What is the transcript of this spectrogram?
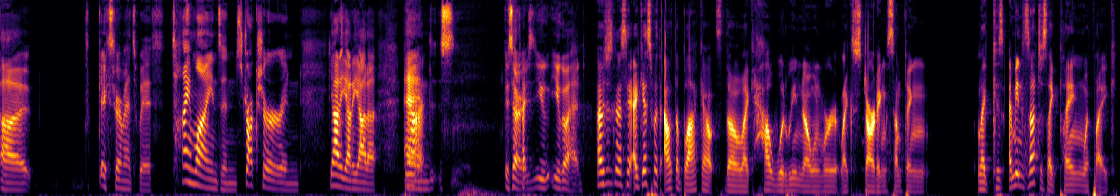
uh experiments with timelines and structure and yada yada yada. Yeah. And s- sorry, you you go ahead. I was just gonna say, I guess without the blackouts though, like how would we know when we're like starting something? Like, cause I mean, it's not just like playing with like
